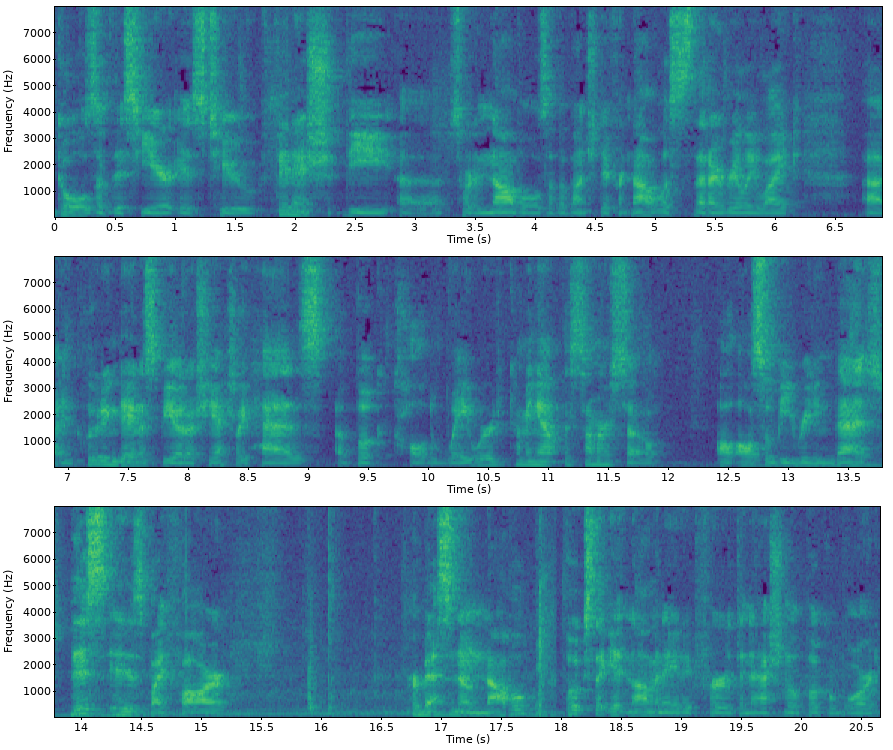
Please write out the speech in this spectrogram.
goals of this year is to finish the uh, sort of novels of a bunch of different novelists that I really like, uh, including Dana Spiotta. She actually has a book called Wayward coming out this summer, so I'll also be reading that. This is by far her best known novel. Books that get nominated for the National Book Award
